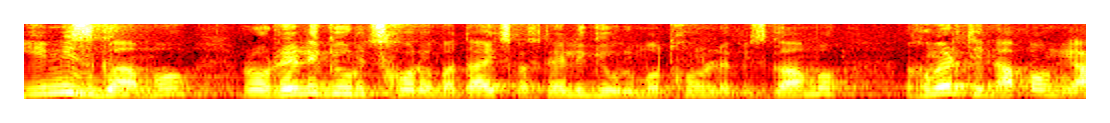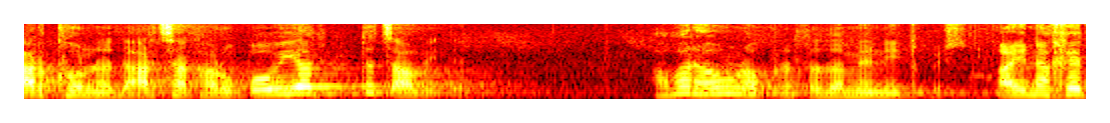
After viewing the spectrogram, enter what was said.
იმის გამო, რომ რელიგიური ცხოვრება დაიწყეს რელიგიური მოთხოვნილების გამო, ღმერთი ნაპოვნი არ ქონა და არც აქ არ უპოვიათ და წავიდნენ. აბა რა უნდა ქნათ ადამიანი იტყვის? აი ნახეთ,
